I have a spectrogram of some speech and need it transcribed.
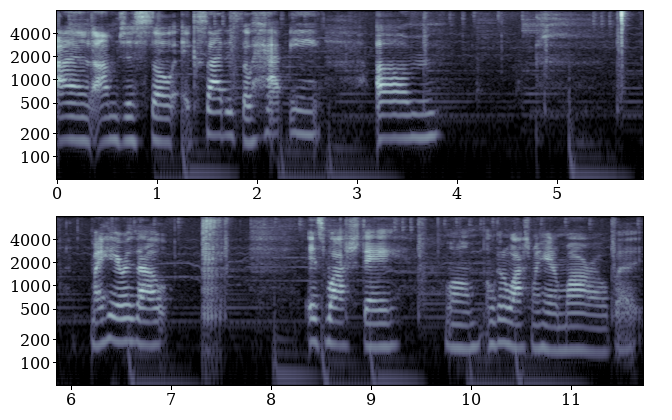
and i'm just so excited so happy. Um my hair is out. It's wash day. Well i'm gonna wash my hair tomorrow but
